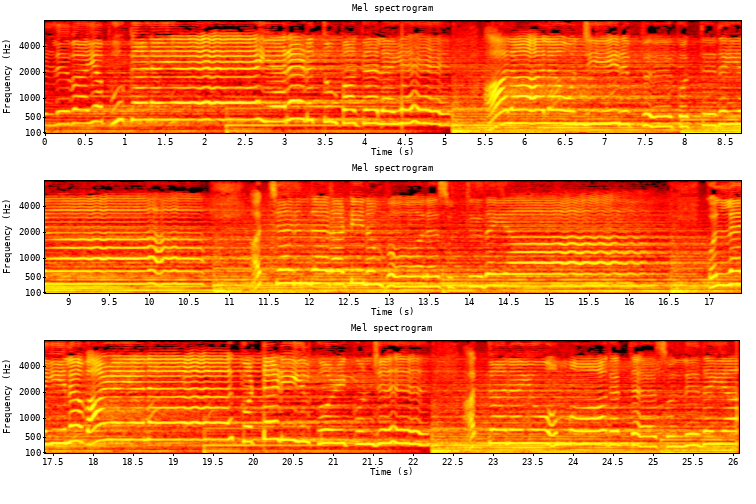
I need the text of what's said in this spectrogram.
எள்ளுவாய பூக்களையே எரடுத்தும் பார்க்கலையே ஆளால ஒஞ்சிருப்பு கொத்துதையா. அச்சருந்த ராட்டினம் போல சுத்துதையா. கொல்லையில வாழையல கொட்டடியில் கோழி குஞ்சு அத்தனையும் மோகத்தை சொல்லுதையா.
